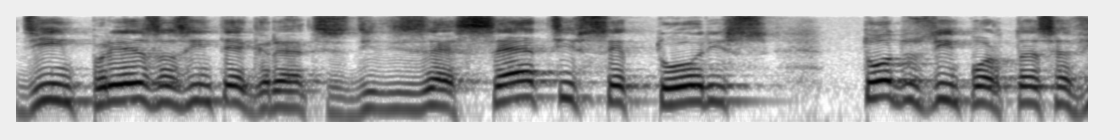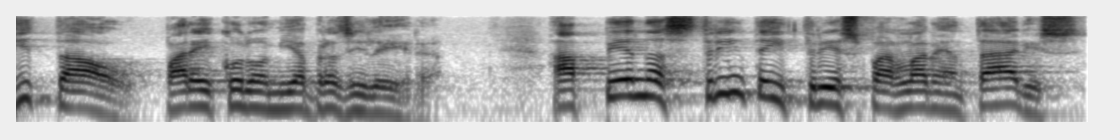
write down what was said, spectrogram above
de empresas integrantes de 17 setores, todos de importância vital para a economia brasileira. Apenas 33 parlamentares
